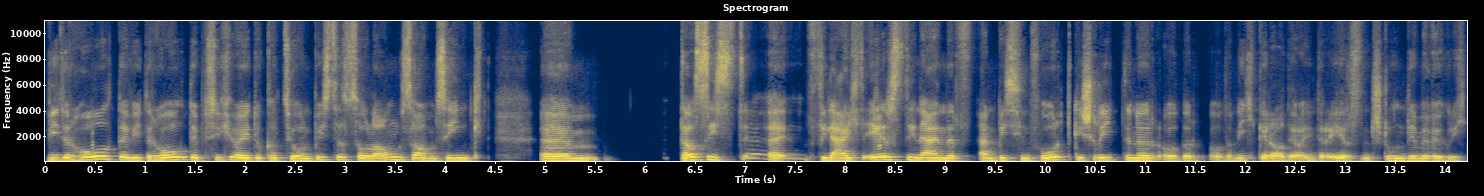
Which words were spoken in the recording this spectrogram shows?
wiederholte, wiederholte Psychoedukation, bis das so langsam sinkt. Ähm, das ist äh, vielleicht erst in einer ein bisschen fortgeschrittener oder, oder nicht gerade in der ersten Stunde möglich.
